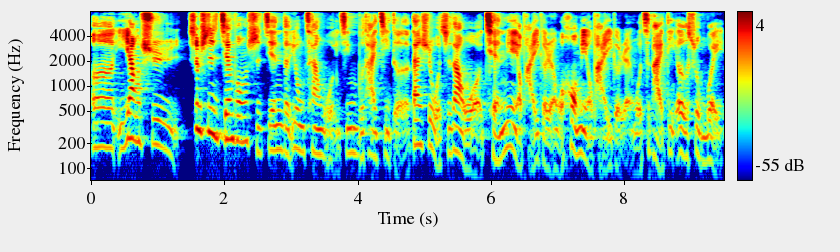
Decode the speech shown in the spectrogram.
呃，一样是是不是尖峰时间的用餐，我已经不太记得了。但是我知道我前面有排一个人，我后面有排一个人，我是排第二顺位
